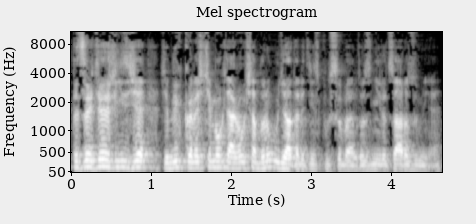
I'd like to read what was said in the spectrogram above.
teď jsem chtěl říct, že, že bych konečně mohl nějakou šablonu udělat tady tím způsobem, to zní docela rozumně.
